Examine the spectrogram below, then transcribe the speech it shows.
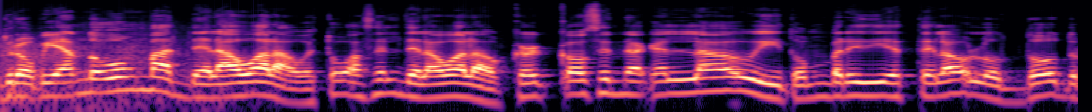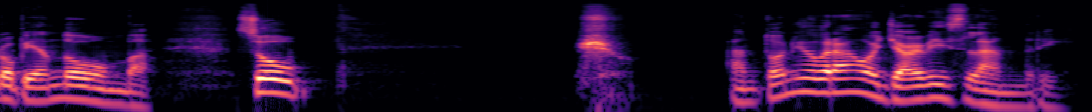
Dropeando bombas de lado a lado. Esto va a ser de lado a lado. Kirk Cousins de aquel lado y Tom Brady de este lado, los dos dropeando bombas. So, Antonio Brown o Jarvis Landry.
